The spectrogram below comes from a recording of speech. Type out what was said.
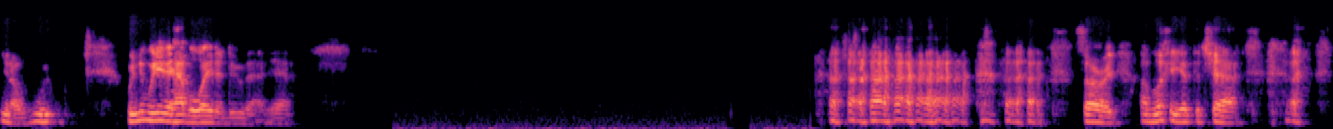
you know, we, we we need to have a way to do that, yeah. Sorry, I'm looking at the chat.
